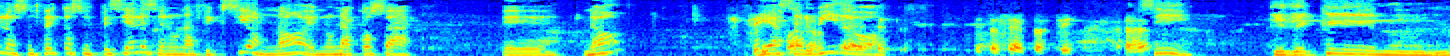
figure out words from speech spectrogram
los efectos especiales en una ficción, ¿no? En una cosa, eh, ¿no? Sí, ¿Le ha bueno, servido? eh, Esto es cierto, sí. Ajá. Sí. ¿Y de qué mm,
